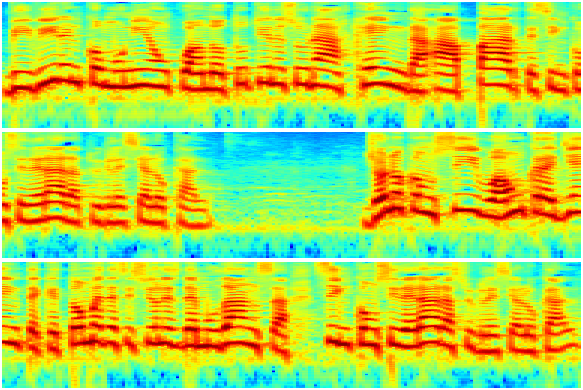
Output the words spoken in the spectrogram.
vivir en comunión cuando tú tienes una agenda aparte sin considerar a tu iglesia local. Yo no concibo a un creyente que tome decisiones de mudanza sin considerar a su iglesia local.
